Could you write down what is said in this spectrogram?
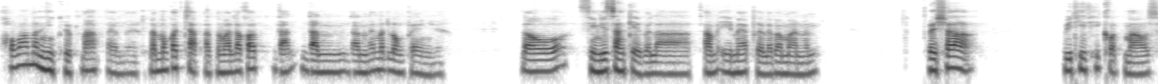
เพราะว่ามันมีกริปมากไปไหมแล้วมันก็จับอัตโนมัติแล้วก็ดันดันดันให้มันลงไปอย่างเงี้ยแล้วสิ่งที่สังเกตเวลาทำ AMAP หรืออะไรประมาณนั้น pressure วิธีที่กดเมาส์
